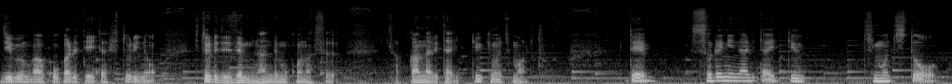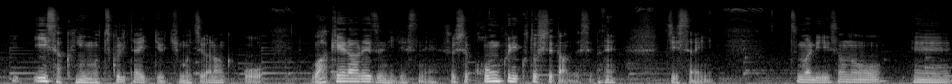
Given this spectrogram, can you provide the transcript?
自分が憧れていた一人の、一人で全部何でもこなす作家になりたいっていう気持ちもあると。で、それになりたいっていう気持ちと、いい作品を作りたいっていう気持ちがなんかこう、分けられずにですね、そしてコンフリクトしてたんですよね、実際に。つまり、その、え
